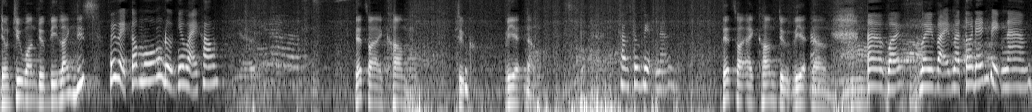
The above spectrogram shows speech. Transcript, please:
Don't you want to be like this? quý vị có muốn được như vậy không That's why I come to Vietnam. Come to Vietnam. That's why I come to Vietnam. à, bởi vì vậy mà tôi đến Việt Nam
